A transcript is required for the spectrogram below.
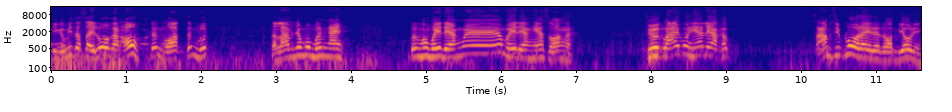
นี่ก็มีแต่ใส่โลกันเอาเรื่องออกเรื่องหลุดนั่นละมันยังไม่เหมือนไง เบิ่งของพญาแดงแม่พญาแดงแหสองอะถือกหลายก็แหแรกครับสามสิบโลได้แต่ดอกเดียวนี่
